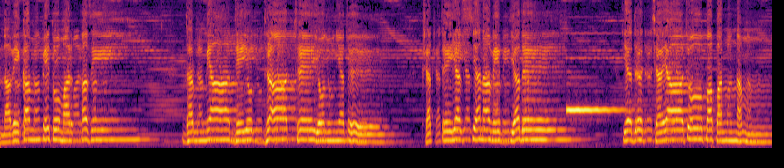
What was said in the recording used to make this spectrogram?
न विकम्पितुमर्हसि। धर्म्याधियुध्राच्छ्रेयोऽन्यत् क्षत्रियस्य न विद्यते। यदृच्छया चोपपन्नम्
